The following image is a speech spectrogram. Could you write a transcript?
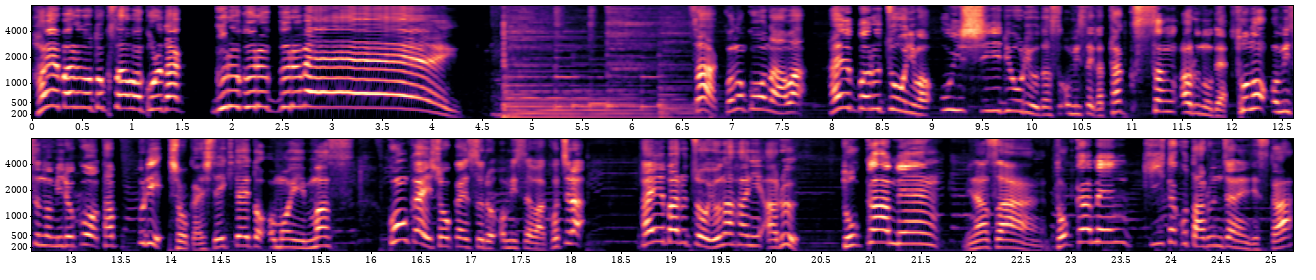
ハエバルの特産はこれだぐるぐるグルメさあこのコーナーはハエバル町には美味しい料理を出すお店がたくさんあるのでそのお店の魅力をたっぷり紹介していきたいと思います。今回紹介するお店はこちら。ハエバル町与那覇にあるドカメン皆さんドカメン聞いたことあるんじゃないですか？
